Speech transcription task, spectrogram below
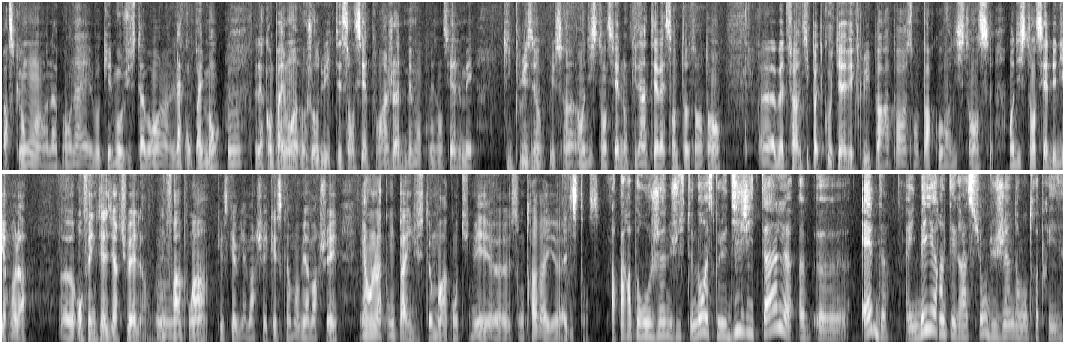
parce qu'on a, on a, évoqué le mot juste avant, l'accompagnement. Mmh. L'accompagnement aujourd'hui est essentiel pour un jeune, même en présentiel, mais qui plus est en plus en, distanciel. Donc il est intéressant de temps en temps euh, bah, de faire un petit pas de côté avec lui par rapport à son parcours en distance, en distanciel, de dire voilà, euh, on fait une classe virtuelle, on mmh. fait un point, qu'est-ce qui a bien marché, qu'est-ce qui a moins bien marché, et on l'accompagne justement à continuer euh, son travail à distance. Alors par rapport aux jeunes justement, est-ce que le digital aide à une meilleure intégration du jeune dans l'entreprise?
